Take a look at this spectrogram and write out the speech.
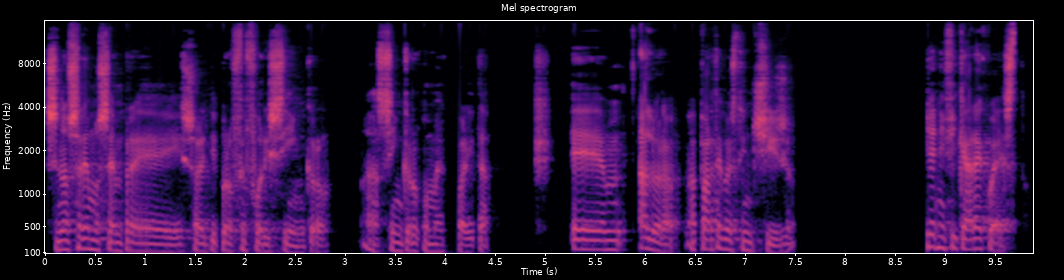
Se no saremo sempre i soliti prof fuori sincro, asincro come qualità. E, ehm, allora, a parte questo inciso, pianificare questo,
